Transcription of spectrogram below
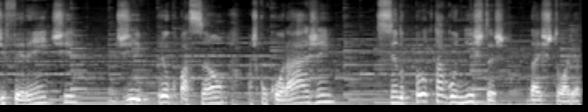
diferente de preocupação, mas com coragem, sendo protagonistas da história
